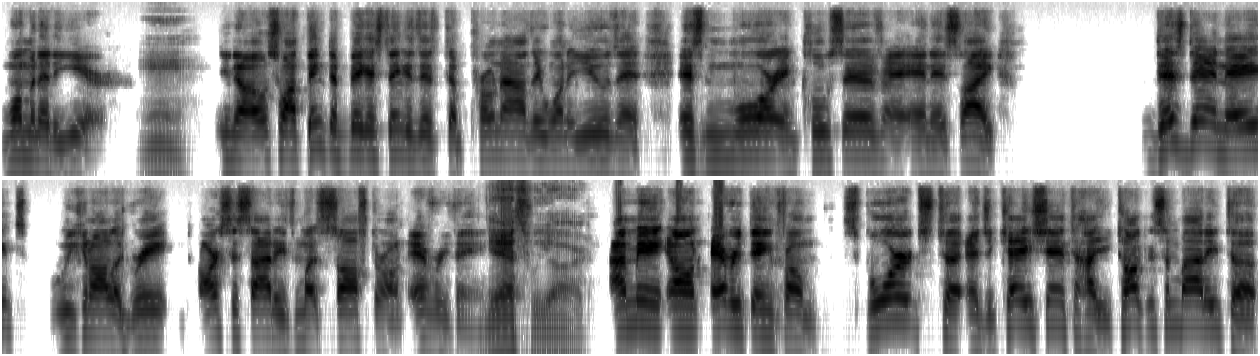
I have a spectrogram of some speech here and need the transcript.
woman of the year. Mm. You know, so I think the biggest thing is it's the pronouns they want to use, and it's more inclusive, and, and it's like this day and age, we can all agree our society is much softer on everything. Yes, we are. I mean, on everything from sports to education to how you talk to somebody to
